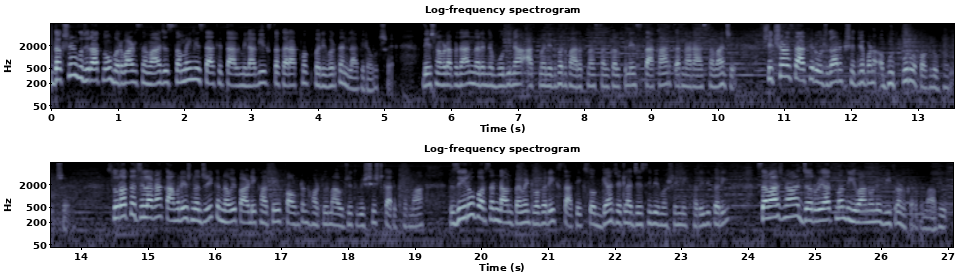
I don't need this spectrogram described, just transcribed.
દક્ષિણ ગુજરાતનો ભરવાડ સમાજ સમયની સાથે તાલ મિલાવી એક સકારાત્મક પરિવર્તન લાવી રહ્યો છે. દેશના વડાપ્રધાન નરેન્દ્ર મોદીના આત્મનિર્ભર ભારતના સંકલ્પને સાકાર કરનારા આ સમાજે શિક્ષણ સાથે રોજગાર ક્ષેત્રે પણ અભૂતપૂર્વ પગલું ભર્યું છે. સુરત જિલ્લાના કામરેજ નજીક નવી પાડી ખાતે ફાઉન્ટન હોટલમાં આયોજિત વિશિષ્ટ કાર્યક્રમમાં ઝીરો પર્સન્ટ ડાઉન પેમેન્ટ વગર એક સાથે એકસો અગિયાર જેટલા જેસીબી મશીનની ખરીદી કરી સમાજના જરૂરિયાતમંદ યુવાનોને વિતરણ કરવામાં આવ્યું.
